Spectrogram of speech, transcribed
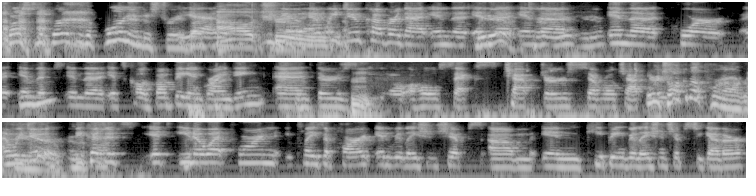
Plus the birth of the porn industry. Yeah. How true. and we do cover that in the in we the do. in the in the core uh, in mm-hmm. the in the it's called bumping and grinding and there's hmm. you know a whole sex chapters several chapters well, we talk about pornography and we do because it's it's you know what porn plays a part in relationships um in keeping relationships together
